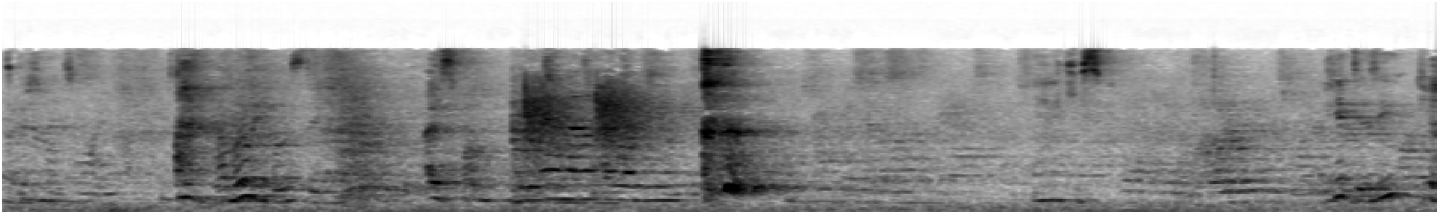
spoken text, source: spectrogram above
It's been a nice one. I'm really boosting. I spun. Anna, I love you. Anna keeps. You get dizzy? Yeah.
